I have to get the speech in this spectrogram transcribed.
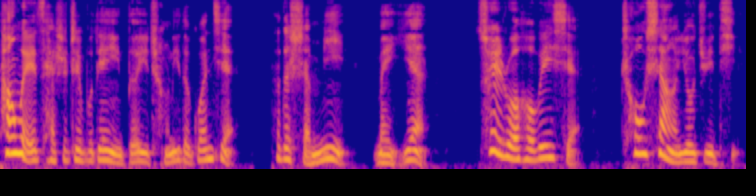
汤唯才是这部电影得以成立的关键。她的神秘、美艳、脆弱和危险，抽象又具体。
